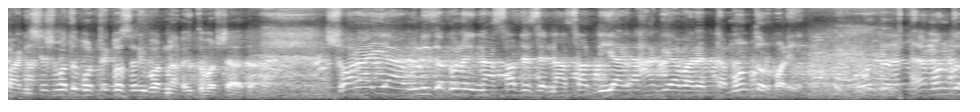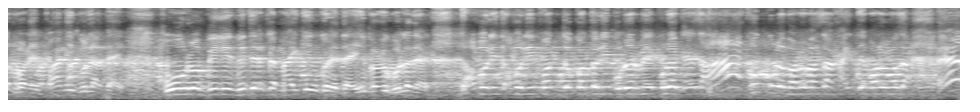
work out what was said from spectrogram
পানি শেষ মতো প্রত্যেক বছরই বন্যা হইতো বর্ষা হতো সরাইয়া উনি যখন ওই নাসা দিয়েছে নাসা দিয়ার আগে আবার একটা মন্তর পড়ে। হ্যাঁ মন্তর পড়ে, পানি গুলা দেয়। পুরো বিলির ভিতরে একটা মাইকিং করে দেয়, এইভাবে দেয়। ধবলি ধবলি, পদ্ম কতলি মেয়ে, কুড়ো খেয়ে যা, খুব বড় মজা, খাইতে বড় মজা। হ্যাঁ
